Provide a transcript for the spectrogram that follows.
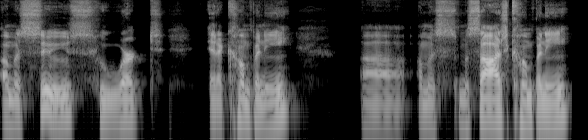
a masseuse who worked at a company, uh, a mas- massage company,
